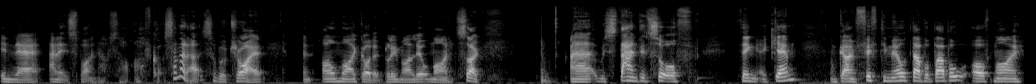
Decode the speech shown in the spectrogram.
in there, and it's fine. I was like, oh, I've got some of that, so we'll try it. And oh my God, it blew my little mind. So, uh, with standard sort of thing again, I'm going 50ml double bubble of my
